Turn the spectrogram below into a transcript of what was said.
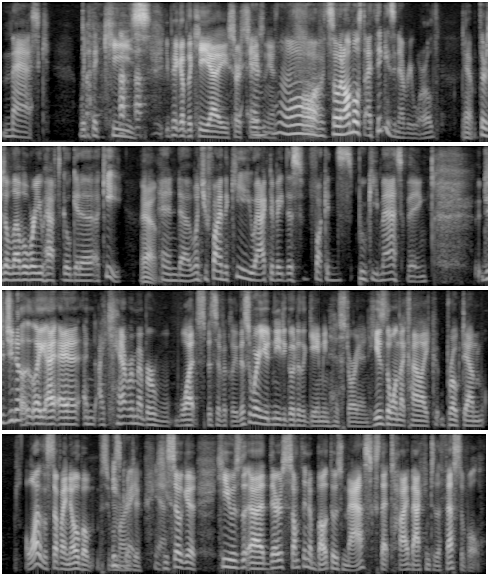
mask with the keys. You pick up the key, yeah, he starts chasing and, you. oh, so in almost, I think he's in every world. Yeah. There's a level where you have to go get a, a key. Yeah. And uh, once you find the key, you activate this fucking spooky mask thing. Did you know, like, I, I and I can't remember what specifically. This is where you'd need to go to the gaming historian. He's the one that kind of like broke down a lot of the stuff I know about Super He's Mario great, 2. yeah. He's so good. He was uh, there's something about those masks that tie back into the festival.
